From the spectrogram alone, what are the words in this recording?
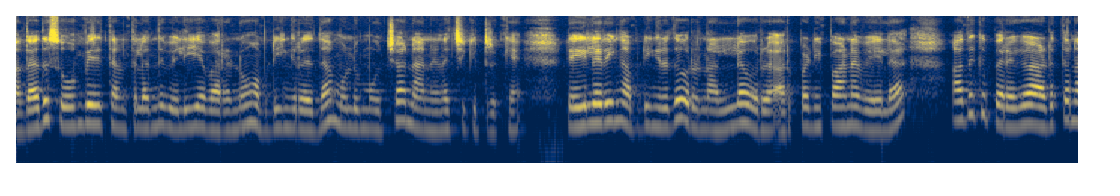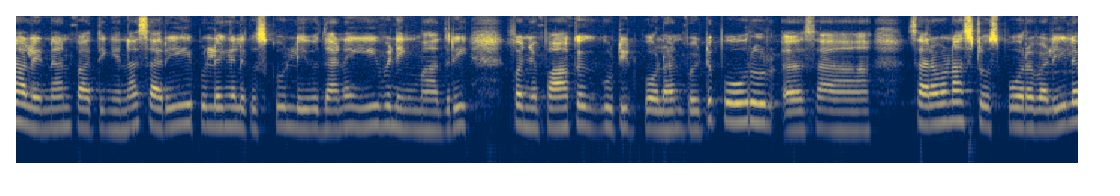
அதாவது சோம்பேறித்தனத்துலேருந்து வெளியே வரணும் அப்படிங்கிறது தான் முழு மூச்சாக நான் நினச்சிக்கிட்டு இருக்கேன். டெய்லரிங் அப்படிங்கிறது ஒரு நல்ல ஒரு அர்ப்பணிப்பான வேலை. அதுக்கு பிறகு அடுத்த நாள் என்னன்னு பார்த்தீங்கன்னா சரி பிள்ளைங்களுக்கு ஸ்கூல் லீவு தானே ஈவினிங் மாதிரி கொஞ்சம் பார்க்க கூட்டிகிட்டு போகலான்னு போயிட்டு போரூர் ச சரவணா ஸ்டோர்ஸ் போகிற வழியில்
